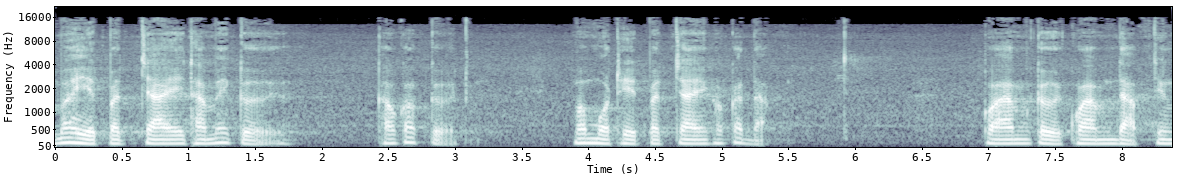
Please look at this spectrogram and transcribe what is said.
เมื่อเหตุปัจจัยทำให้เกิด เขาก็เกิด เมื่อหมดเหตุปัจจัยเขาก็ดับ ความเกิดความดับจึง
